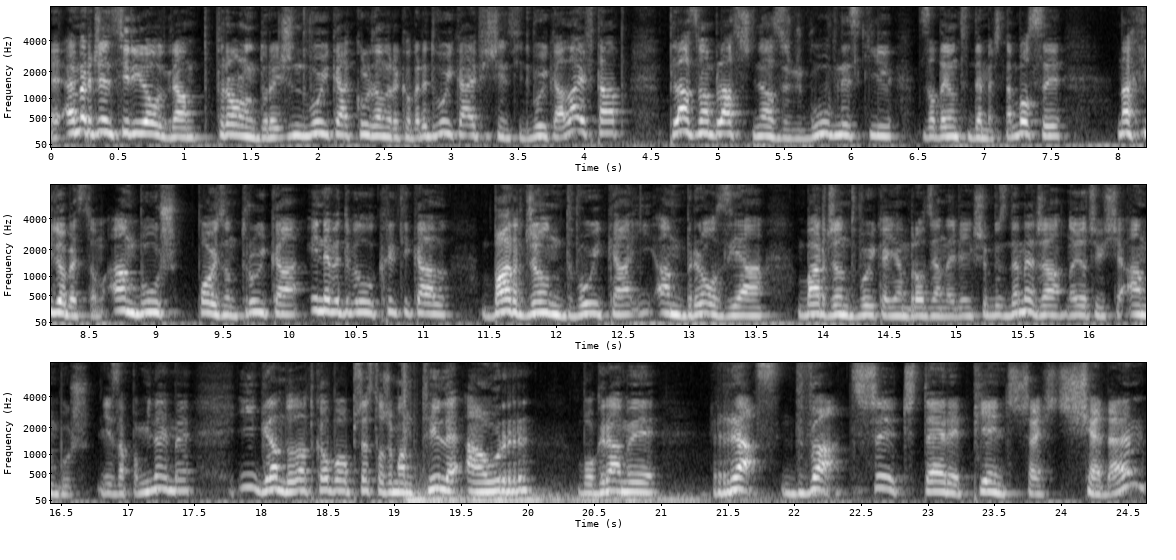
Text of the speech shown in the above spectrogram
E, Emergency Reload gram Prolong Duration 2, Cooldown Recovery 2, Efficiency 2, Life Tap, Plasma Blast, czyli nasz główny skill zadający damage na bossy. Na chwilę obecną Ambush, Poison trójka, Inevitable Critical, Barjon dwójka i Ambrosia. Barjon dwójka i Ambrosia największy boost damage'a, no i oczywiście Ambush, nie zapominajmy. I gram dodatkowo przez to, że mam tyle aur, bo gramy raz, dwa, trzy, cztery, pięć, sześć, siedem.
